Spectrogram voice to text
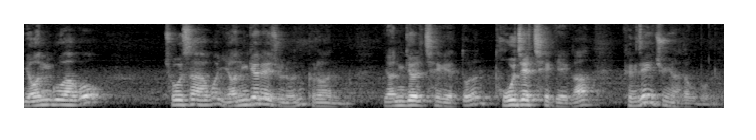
연구하고 조사하고 연결해 주는 그런 연결 체계 또는 도제 체계가 굉장히 중요하다고 봅니다.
